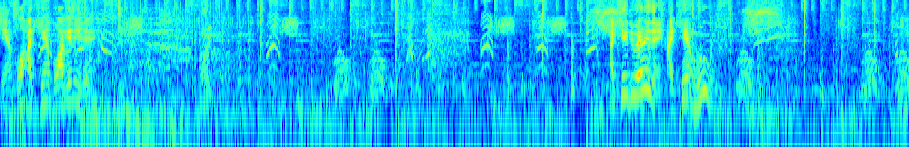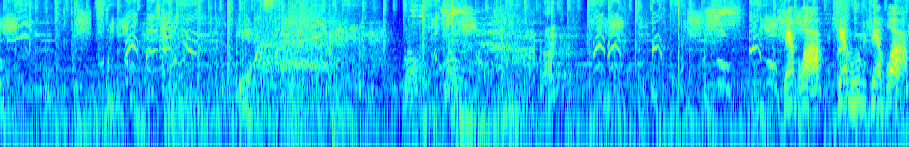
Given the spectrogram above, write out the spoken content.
Can't block. I can't block anything. I can't do anything. I can't move. Block. Can't move. and Can't block.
